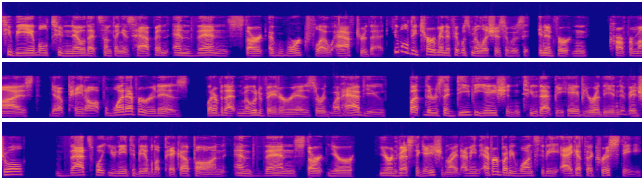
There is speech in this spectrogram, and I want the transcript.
to be able to know that something has happened and then start a workflow after that. You will determine if it was malicious, it was inadvertent, compromised, you know, paid off, whatever it is, whatever that motivator is or what have you. But there's a deviation to that behavior of the individual. That's what you need to be able to pick up on and then start your your investigation, right? I mean, everybody wants to be Agatha Christie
